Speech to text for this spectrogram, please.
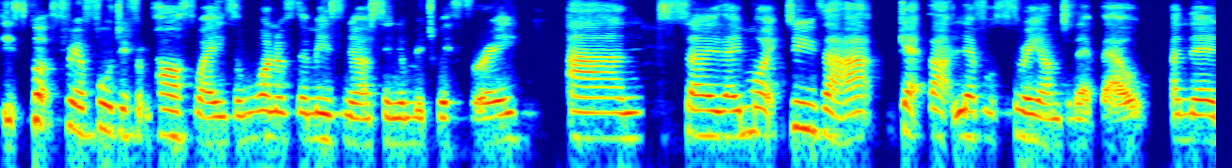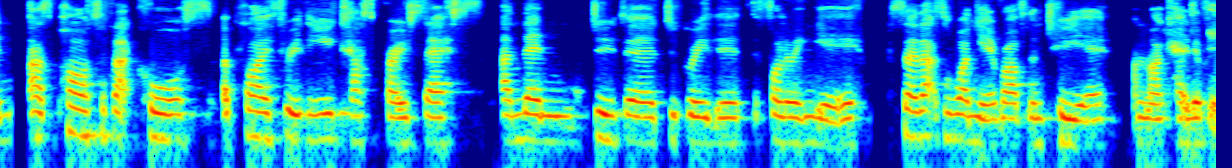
It's got three or four different pathways, and one of them is nursing and midwifery. And so they might do that get that level three under their belt and then as part of that course apply through the UCAS process and then do the degree the, the following year. So that's a one year rather than two year, unlike A level.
